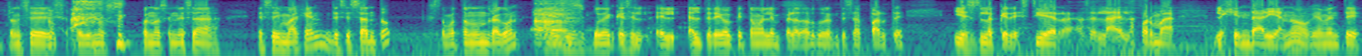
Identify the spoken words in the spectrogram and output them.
Entonces, algunos conocen esa, esa imagen de ese santo que está matando un dragón. Y ah. ese se supone que es el, el alter ego que toma el emperador durante esa parte. Y esa es la que destierra. O sea, es la, la forma legendaria, ¿no? Obviamente,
